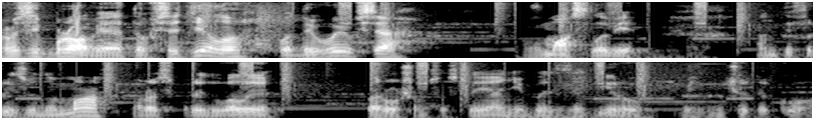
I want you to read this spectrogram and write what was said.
Розібрав я це все діло, подивився. В маслові антифризу нема, розпредвали в хорошому состоянні, без задірів, без нічого такого.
